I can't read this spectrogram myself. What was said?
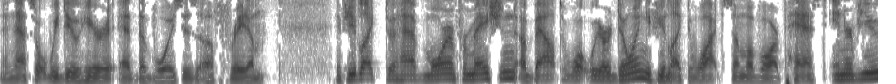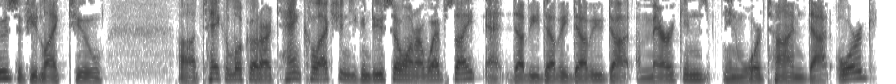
And that's what we do here at the Voices of Freedom. If you'd like to have more information about what we are doing, if you'd like to watch some of our past interviews, if you'd like to uh, take a look at our tank collection, you can do so on our website at www.americansinwartime.org.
